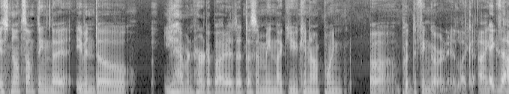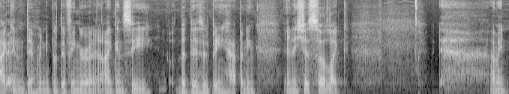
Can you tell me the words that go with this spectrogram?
it's not something that even though you haven't heard about it, that doesn't mean like you cannot point, uh, put the finger on it. Like I, I can definitely put the finger on it. I can see that this is being happening, and it's just so like, I mean,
